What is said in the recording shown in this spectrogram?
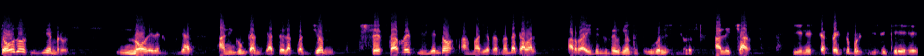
todos sus miembros no deben apoyar a ningún candidato de la coalición. Se está refiriendo a María Fernanda Cabal a raíz de la reunión que tuvo con el señor Alechar. Y en este aspecto, pues dice que eh,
